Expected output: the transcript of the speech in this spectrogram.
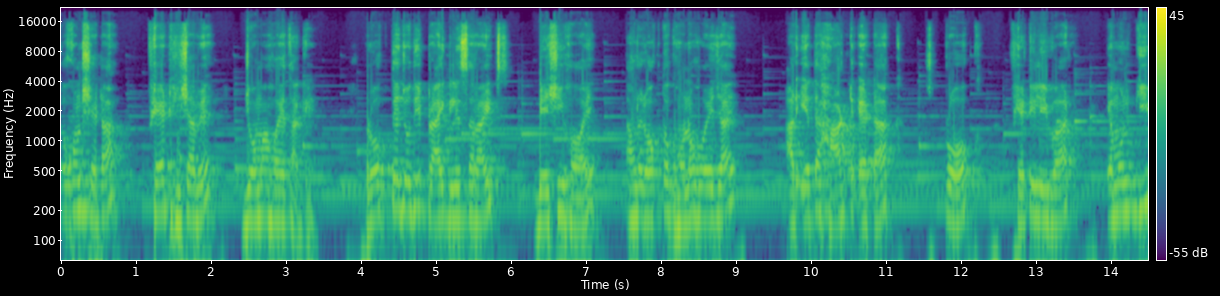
তখন সেটা ফ্যাট হিসাবে জমা হয়ে থাকে। রক্তে যদি ট্রাইগ্লিসারাইডস বেশি হয়, তাহলে রক্ত ঘন হয়ে যায় আর এতে heart attack, stroke, fatty liver, এমনকি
